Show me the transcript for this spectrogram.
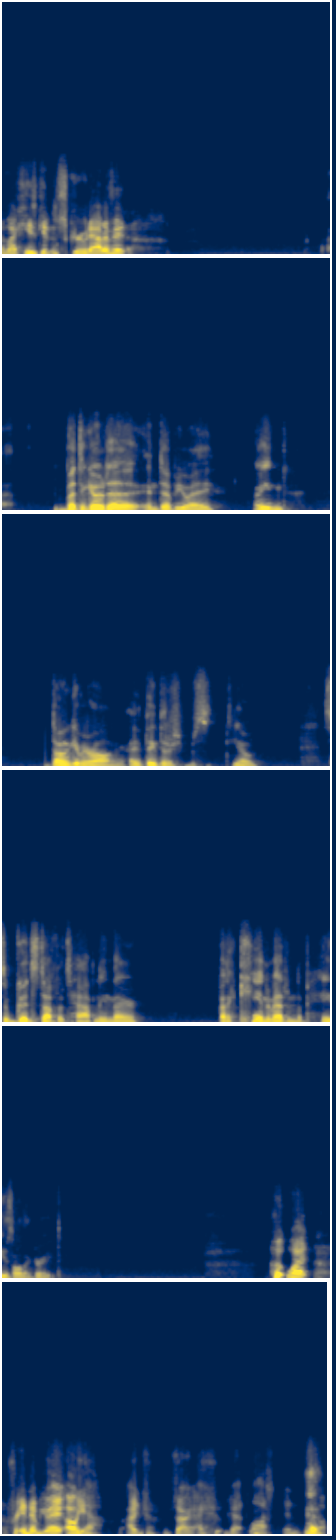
and like he's getting screwed out of it. But to go to NWA, I mean, don't get me wrong. I think there's you know some good stuff that's happening there, but I can't imagine the pay is all that great. Who? What for NWA? Oh yeah, I sorry, I got lost in. Yeah.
